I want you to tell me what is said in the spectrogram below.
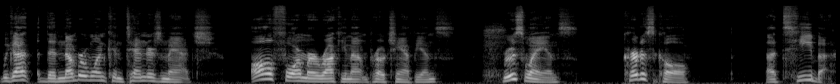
we got the number one contenders match. All former Rocky Mountain Pro champions Bruce Wayans, Curtis Cole, Atiba.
